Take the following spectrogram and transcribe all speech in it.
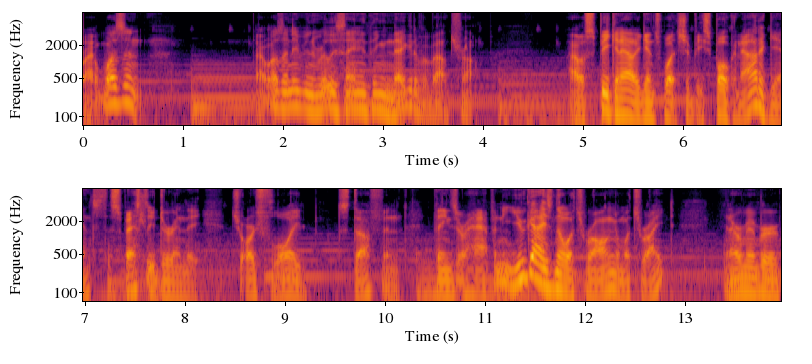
I wasn't I wasn't even really saying anything negative about Trump. I was speaking out against what should be spoken out against, especially during the George Floyd stuff and things that are happening. You guys know what's wrong and what's right. And I remember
